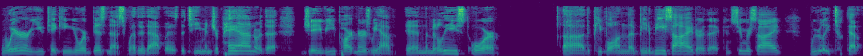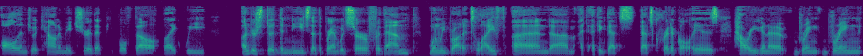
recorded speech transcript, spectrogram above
Where are you taking your business? Whether that was the team in Japan or the JV partners we have in the Middle East or uh, the people on the B2B side or the consumer side, we really took that all into account and made sure that people felt like we understood the needs that the brand would serve for them when we brought it to life. And um, I, I, think that's that's critical. Is how are you going to bring bring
